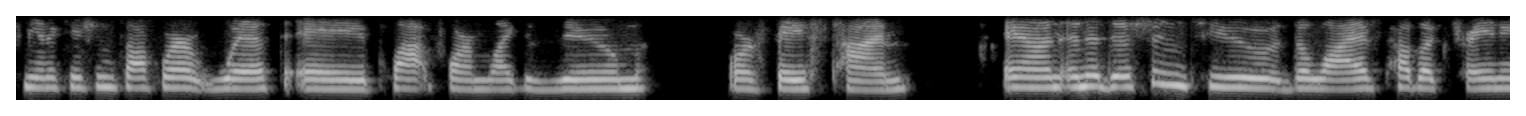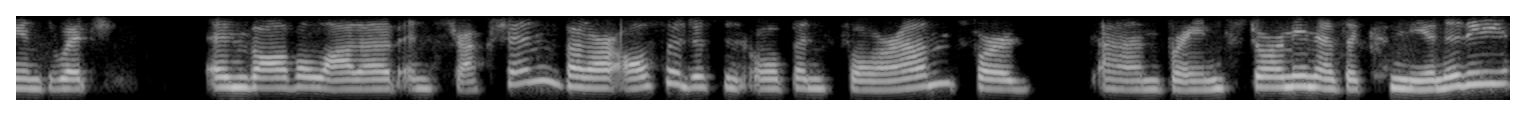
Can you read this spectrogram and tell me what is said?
communication software, with a platform like Zoom or FaceTime. And in addition to the live public trainings, which involve a lot of instruction, but are also just an open forum for um, brainstorming as a community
